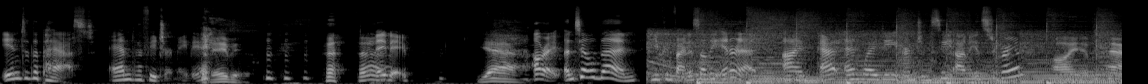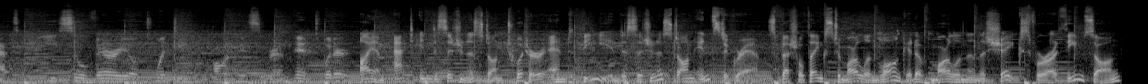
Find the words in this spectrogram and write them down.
into the past and the future, maybe. Maybe. maybe. Yeah. All right. Until then, you can find us on the internet. I'm at NYD Urgency on Instagram. I am at esilverio20 on Instagram and Twitter. I am at Indecisionist on Twitter and The Indecisionist on Instagram. Special thanks to Marlon Lonkett of Marlon and the Shakes for our theme song,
